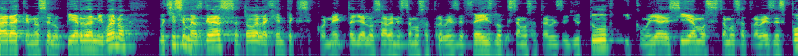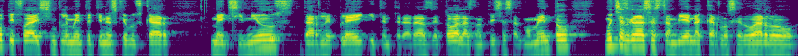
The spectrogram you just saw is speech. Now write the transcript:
para que no se lo pierdan. Y bueno, muchísimas gracias a toda la gente que se conecta, ya lo saben, estamos a través de Facebook, estamos a través de YouTube y como ya decíamos, estamos a través de Spotify, simplemente tienes que buscar Mexi News, darle play y te enterarás de todas las noticias al Muchas gracias también a Carlos Eduardo,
